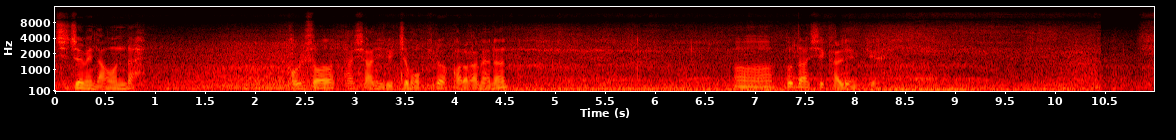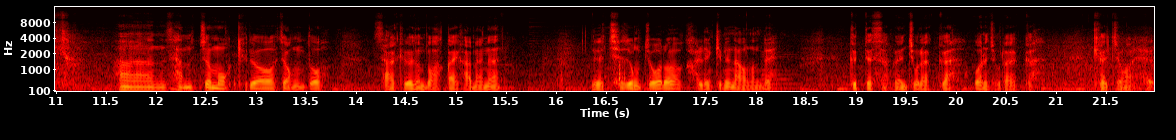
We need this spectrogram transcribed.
지점이 나온다. 거기서 다시 한 1.5km 걸어가면은 어, 또 다시 갈림길. 한 3.5km 정도, 4km 정도 가까이 가면은 이제 최종적으로 갈림길이 나오는데 그때서 왼쪽으로 할까 오른쪽으로 할까 결정을 해,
